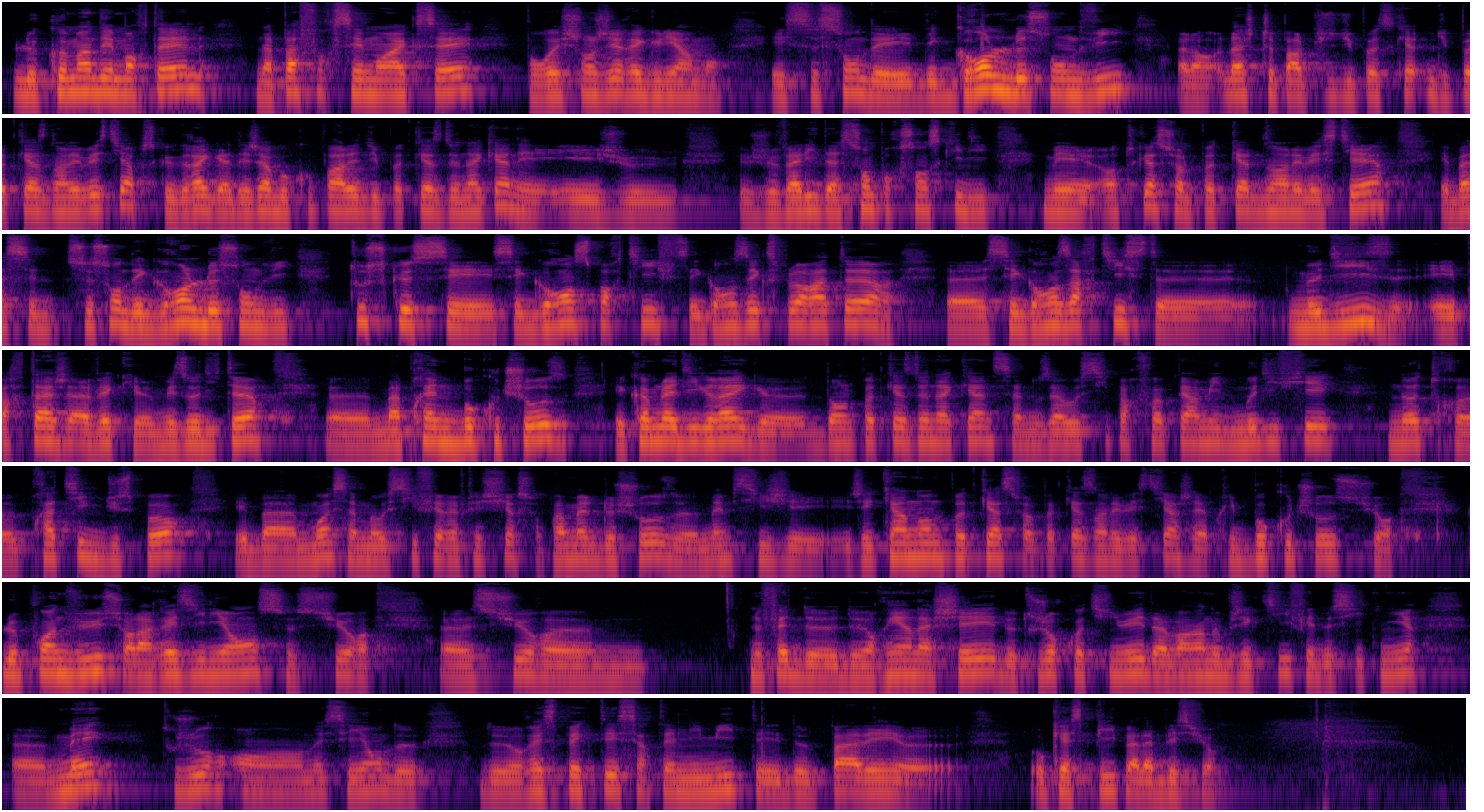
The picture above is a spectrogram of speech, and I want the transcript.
le commun des mortels n'a pas forcément accès pour échanger régulièrement. Et ce sont des, grandes leçons de vie. Alors là, je te parle plus du, podcast, dans les vestiaires, parce que Greg a déjà beaucoup parlé du podcast de Nakan, et, je, valide à 100% ce qu'il dit. Mais en tout cas, sur le podcast dans les vestiaires, eh ben, ce sont des grandes leçons de vie. Tout ce que ces, ces grands sportifs, ces grands explorateurs, euh, ces grands artistes euh, me disent et partagent avec euh, mes auditeurs m'apprennent beaucoup de choses. Et comme l'a dit Greg, dans le podcast de Nakan, ça nous a aussi parfois permis de modifier notre pratique du sport. Et ben moi, ça m'a aussi fait réfléchir sur pas mal de choses même si j'ai qu'un an de podcast sur le podcast dans les vestiaires, j'ai appris beaucoup de choses sur le point de vue, sur la résilience, sur, euh, sur euh, le fait de, rien lâcher, de toujours continuer, d'avoir un objectif et de s'y tenir, euh, mais toujours en essayant de, respecter certaines limites et de pas aller au casse-pipe, à la blessure.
